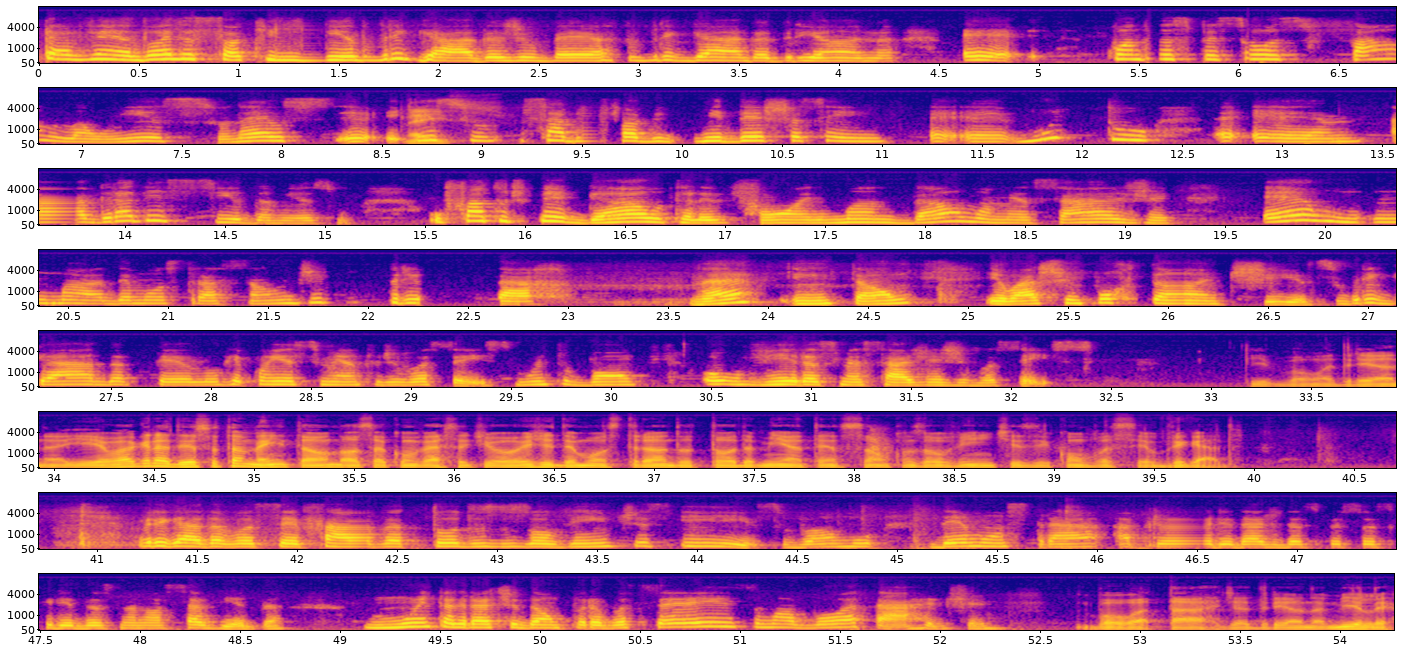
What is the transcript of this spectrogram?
Tá vendo? Olha só que lindo. Obrigada, Gilberto. Obrigada, Adriana. É, quando as pessoas falam isso, né? É, é isso, isso, sabe, Fábio, me deixa assim é, é, muito é, é, agradecida mesmo. O fato de pegar o telefone, mandar uma mensagem, é um, uma demonstração de priorizar né? Então, eu acho importante isso. Obrigada pelo reconhecimento de vocês. Muito bom ouvir as mensagens de vocês. Que bom, Adriana. E eu agradeço também, então, nossa conversa de hoje, demonstrando toda a minha atenção com os ouvintes e com você. Obrigado. Obrigada a você, Fábio, a todos os ouvintes. E isso, vamos demonstrar a prioridade das pessoas queridas na nossa vida. Muita gratidão para vocês, uma boa tarde. Boa tarde, Adriana Miller.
